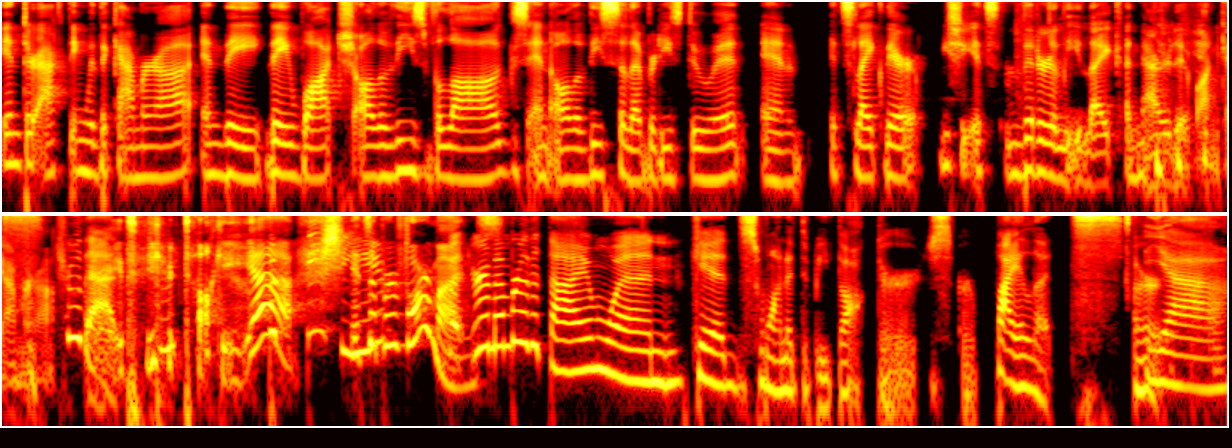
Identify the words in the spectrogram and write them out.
interacting with the camera and they they watch all of these vlogs and all of these celebrities do it. And it's like they're it's literally like a narrative on camera. True that. right? You're talking yeah. She, it's a performance. But remember the time when kids wanted to be doctors or pilots or yeah.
